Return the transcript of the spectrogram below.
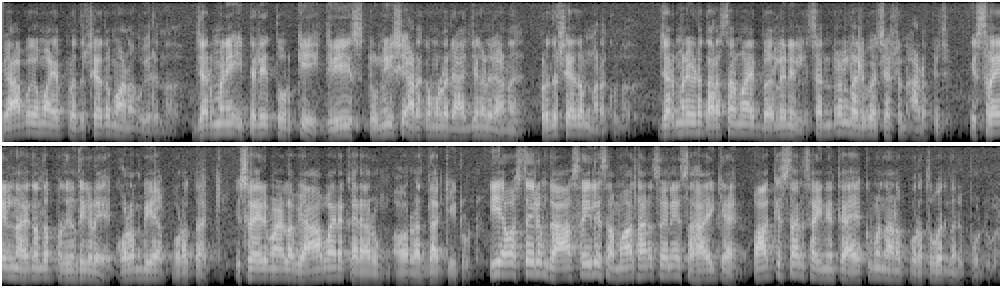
വ്യാപകമായ പ്രതിഷേധമാണ് ഉയരുന്നത്. Germany Italy Turkey Greece Tunisia അടക്കമുള്ള രാജ്യങ്ങളിലാണ് പ്രതിഷേധം നടക്കുന്നത്. ജർമ്മനിയുടെ തലസ്ഥാനമായ ബെർലിനിൽ സെൻട്രൽ റെയിൽവേ സ്റ്റേഷൻ അടപ്പിച്ചു. ഇസ്രായേൽ നയതന്ത്ര പ്രതിനിധികളെ കൊളംബിയ പുറത്താക്കി. ഇസ്രായേലുമായുള്ള വ്യാപാര കരാറും അവർ റദ്ദാക്കിയിട്ടുണ്ട്. ഈ അവസ്ഥയിലും ഗാസയിലെ സമാധാന സേനയെ സഹായിക്കാൻ പാകിസ്ഥാൻ സൈന്യത്തെ അയക്കുമെന്നാണ് പുറത്തുവരുന്ന റിപ്പോർട്ടുകൾ.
